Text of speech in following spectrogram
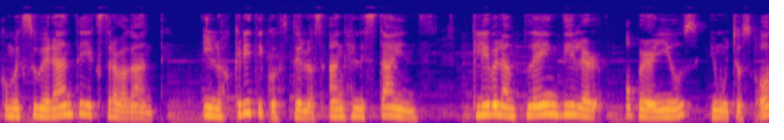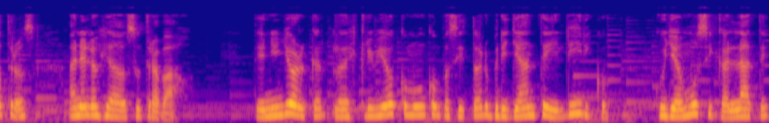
como exuberante y extravagante, y los críticos de Los Angeles Times, Cleveland Plain Dealer Opera News y muchos otros han elogiado su trabajo. The New Yorker lo describió como un compositor brillante y lírico, cuya música late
